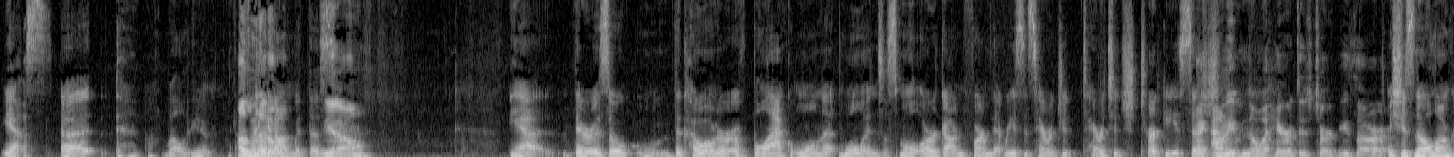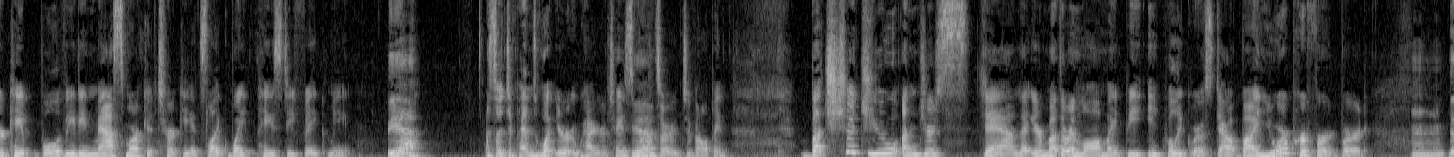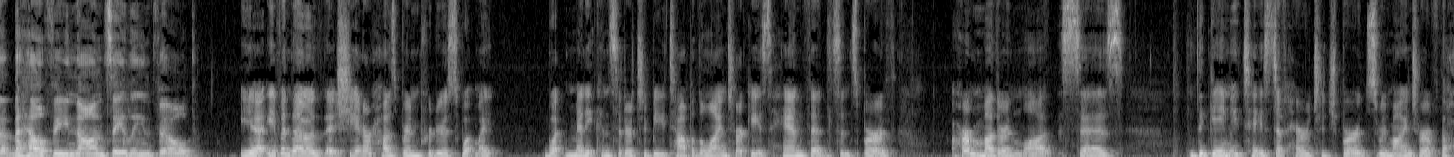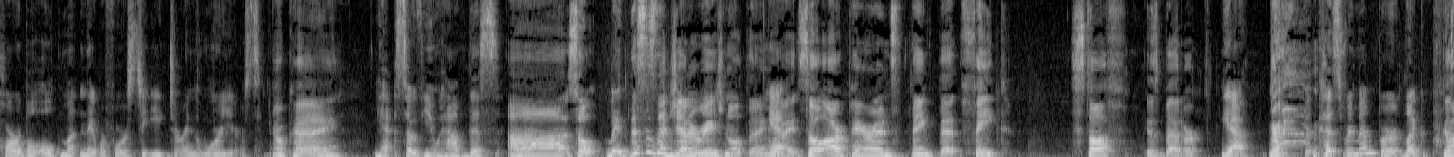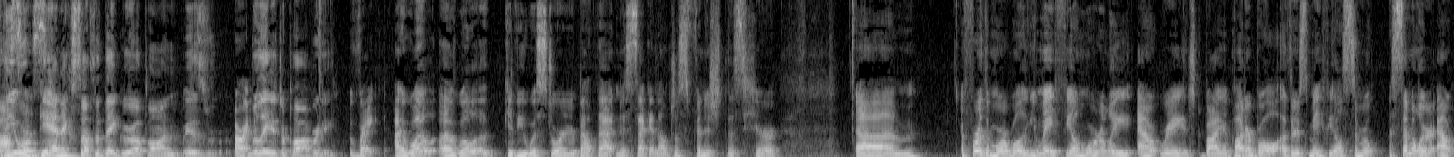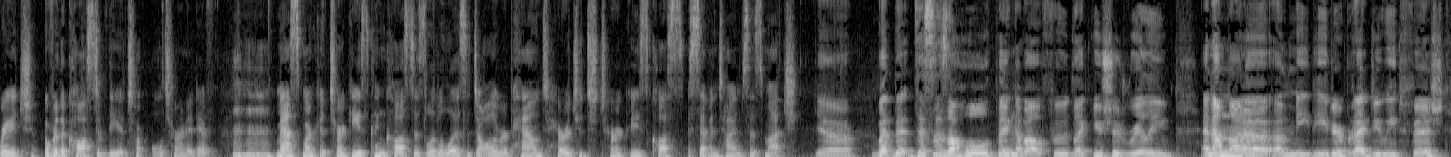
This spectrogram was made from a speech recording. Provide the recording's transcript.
Yes. Uh, well, you know, A little, on with this. you know. Yeah, there is a the co-owner of Black Walnut Woolens, a small Oregon farm that raises heritage, heritage turkeys, says Like, I don't even know what heritage turkeys are. she's no longer capable of eating mass market turkey. It's like white pasty fake meat. Yeah, So it depends what your how your taste Yeah. buds are developing. But should you understand that your mother-in-law might be equally grossed out by your preferred bird? Mm, the, the healthy, non-saline filled. Yeah, even though that she and her husband produce what might what many consider to be top of the line turkeys, hand fed since birth, her mother-in-law says the gamey taste of heritage birds reminds her of the horrible old mutton they were forced to eat during the war years. Okay. Yeah, so if you have this Ah, so wait, this is a generational thing, Yeah. right? So our parents think that fake stuff is better yeah, because remember like because the organic stuff that they grew up on is right. related to poverty. Right. I will. I will give you a story about that in a second. I'll just finish this here. Um, furthermore, while you may feel mortally outraged by a butterball, others may feel simil- similar outrage over the cost of the alter- alternative. Mass market turkeys can cost as little as a dollar a pound. Heritage turkeys cost seven times as much. Yeah, but th- this is a whole thing about food. Like you should really, and I'm not a, a meat eater, but I do eat fish.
